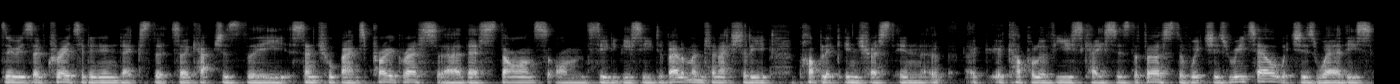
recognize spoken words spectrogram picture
do is they've created an index that uh, captures the central bank's progress, uh, their stance on CDBC development, and actually public interest in a, a, a, couple of use cases. The first of which is retail, which is where these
